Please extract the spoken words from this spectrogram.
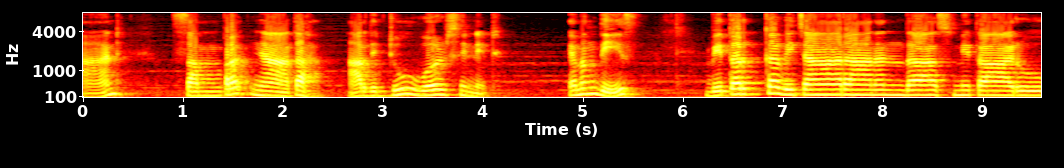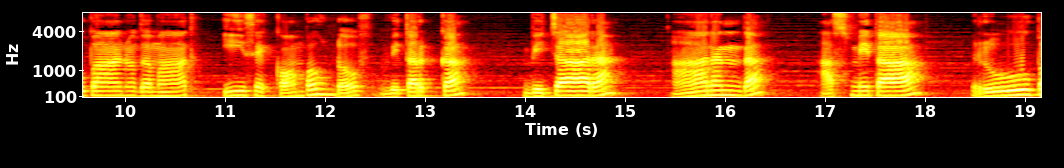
and samprajnata are the two words in it. Among these, Vitarka vicharanandasmitarupanugamat is a compound of Vitarka, Vichara, Ananda, Asmita, रूप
